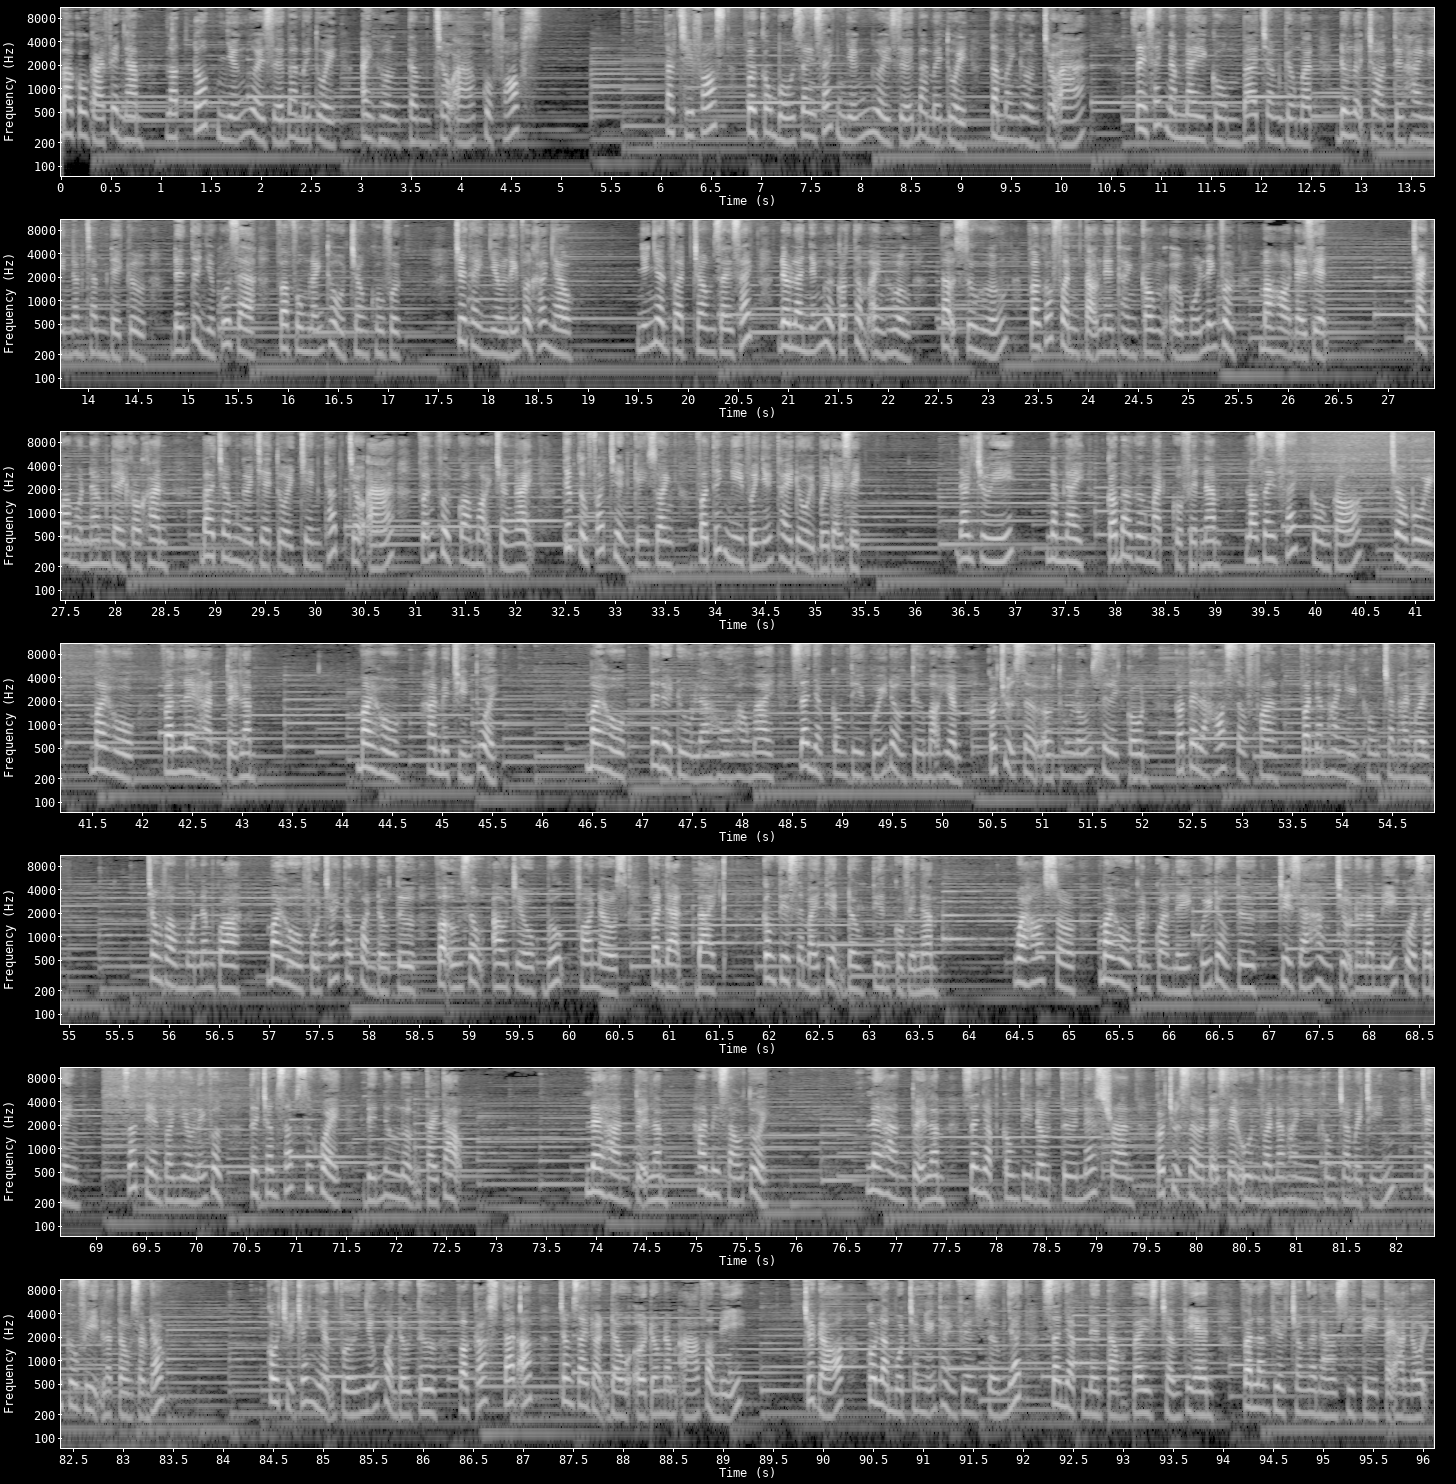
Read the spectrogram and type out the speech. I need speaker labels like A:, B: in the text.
A: Ba cô gái Việt Nam lọt top những người dưới 30 tuổi ảnh hưởng tầm châu Á của Forbes. Tạp chí Forbes vừa công bố danh sách những người dưới 30 tuổi tầm ảnh hưởng châu Á. Danh sách năm nay gồm 300 gương mặt được lựa chọn từ 2.500 đề cử đến từ nhiều quốc gia và vùng lãnh thổ trong khu vực, chia thành nhiều lĩnh vực khác nhau. Những nhân vật trong danh sách đều là những người có tầm ảnh hưởng, tạo xu hướng và góp phần tạo nên thành công ở mỗi lĩnh vực mà họ đại diện. Trải qua một năm đầy khó khăn, 300 người trẻ tuổi trên khắp châu Á vẫn vượt qua mọi trở ngại, tiếp tục phát triển kinh doanh và thích nghi với những thay đổi bởi đại dịch. Đáng chú ý, năm nay có ba gương mặt của Việt Nam lọt danh sách gồm có Châu Bùi, Mai Hồ và Lê Hàn Tuệ Lâm. Mai Hồ, 29 tuổi. Mai Hồ, tên đầy đủ là Hồ Hoàng Mai, gia nhập công ty quỹ đầu tư mạo hiểm có trụ sở ở thung lũng Silicon, có tên là Hostel Fund vào năm 2020. Trong vòng một năm qua, Mai Hồ phụ trách các khoản đầu tư và ứng dụng Audiobook Funnels và Đạt Bike, công ty xe máy điện đầu tiên của Việt Nam. Ngoài Hustle, Mai Hồ còn quản lý quỹ đầu tư trị giá hàng triệu đô la Mỹ của gia đình, rót tiền vào nhiều lĩnh vực từ chăm sóc sức khỏe đến năng lượng tái tạo. Lê Hàn Tuệ Lâm, 26 tuổi, Lê Hàn Tuệ Lâm gia nhập công ty đầu tư Nestran có trụ sở tại Seoul vào năm 2019 trên cương vị là tổng giám đốc. Cô chịu trách nhiệm với những khoản đầu tư vào các start-up trong giai đoạn đầu ở Đông Nam Á và Mỹ. Trước đó, cô là một trong những thành viên sớm nhất gia nhập nền tảng Base.vn và làm việc cho ngân hàng City tại Hà Nội.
